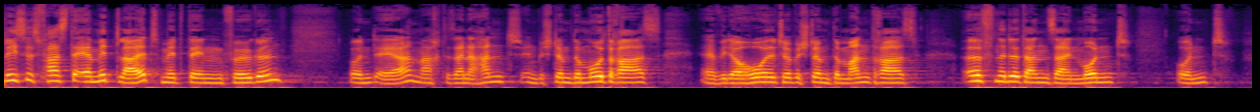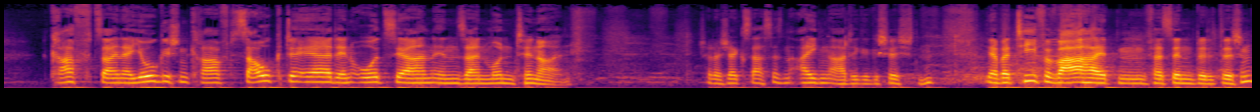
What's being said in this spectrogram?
Schließlich fasste er Mitleid mit den Vögeln und er machte seine Hand in bestimmte Mudras, er wiederholte bestimmte Mantras, öffnete dann seinen Mund und Kraft seiner yogischen Kraft saugte er den Ozean in seinen Mund hinein. Shadashek sagt, das sind eigenartige Geschichten, die aber tiefe Wahrheiten versinnbildlichen.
